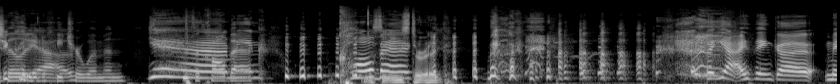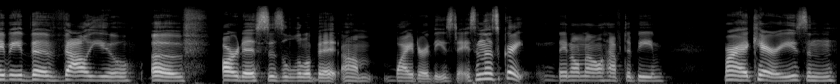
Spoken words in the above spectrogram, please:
She could, inability yeah. to feature women. yeah, It's a callback. mean, It's an callback. Easter egg. but yeah, I think uh, maybe the value of artists is a little bit um, wider these days, and that's great. They don't all have to be Mariah Carey's and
